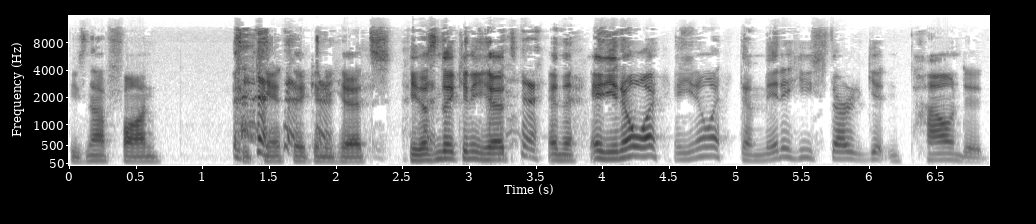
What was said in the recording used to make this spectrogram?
He's not fun. He can't take any hits. He doesn't take any hits. And the, and you know what? And you know what? The minute he started getting pounded,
